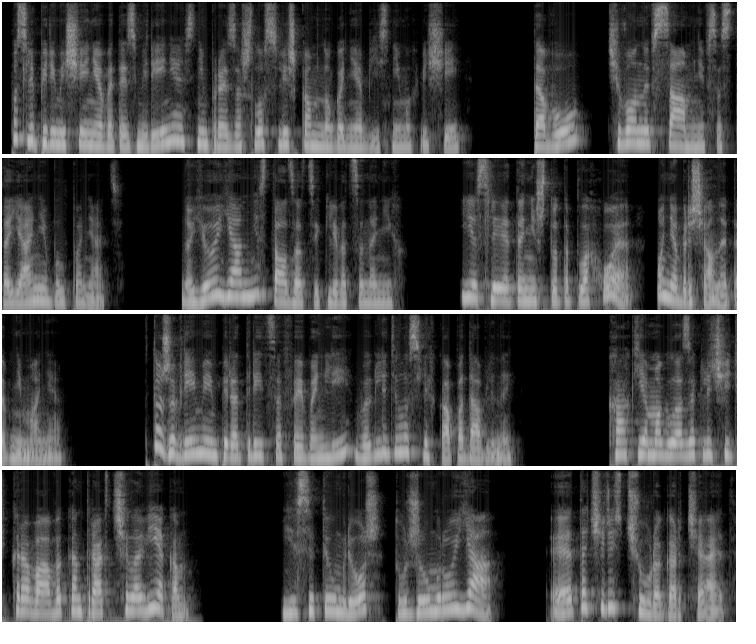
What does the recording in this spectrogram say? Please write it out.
После перемещения в это измерение с ним произошло слишком много необъяснимых вещей. Того, чего он и сам не в состоянии был понять. Но Юян не стал зацикливаться на них. Если это не что-то плохое, он не обращал на это внимания. В то же время императрица Фэй Вэнь Ли выглядела слегка подавленной. «Как я могла заключить кровавый контракт с человеком? Если ты умрешь, тут же умру я. Это чересчур огорчает.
